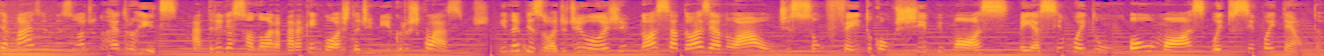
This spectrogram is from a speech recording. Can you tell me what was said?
Esse é mais Retro Hits, a trilha sonora para quem gosta de micros clássicos. E no episódio de hoje, nossa dose anual de som feito com chip MOS 6581 ou MOS 8580,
